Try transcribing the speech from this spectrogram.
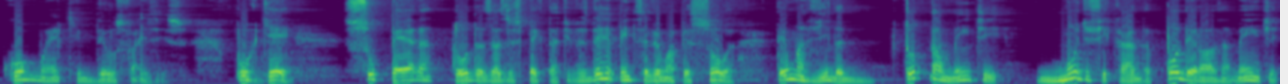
como é que Deus faz isso. Porque supera todas as expectativas. De repente você vê uma pessoa ter uma vida totalmente modificada poderosamente,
